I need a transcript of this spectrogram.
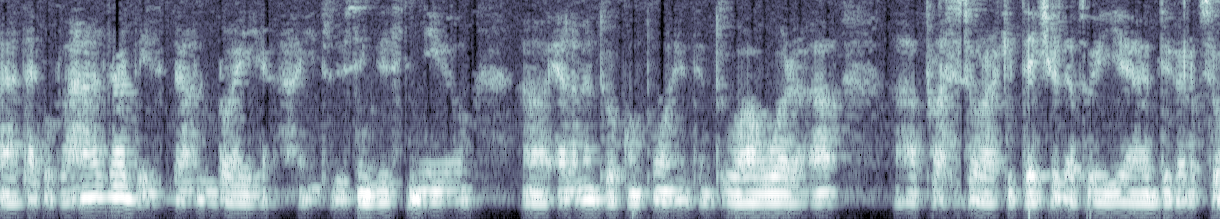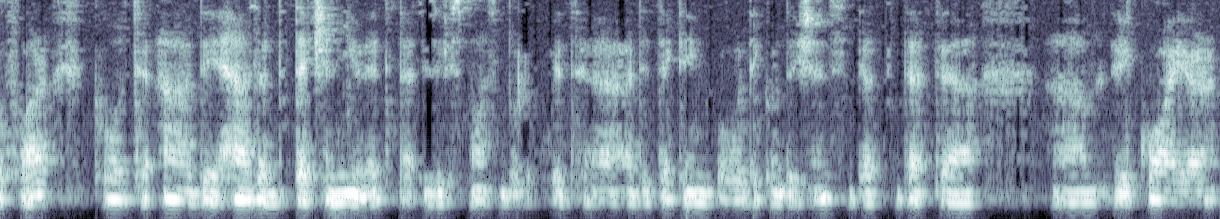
uh, type of a hazard is done by introducing this new element or component into our processor architecture that we uh, developed so far called uh, the hazard detection unit that is responsible with uh, detecting all the conditions that, that uh, um, require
